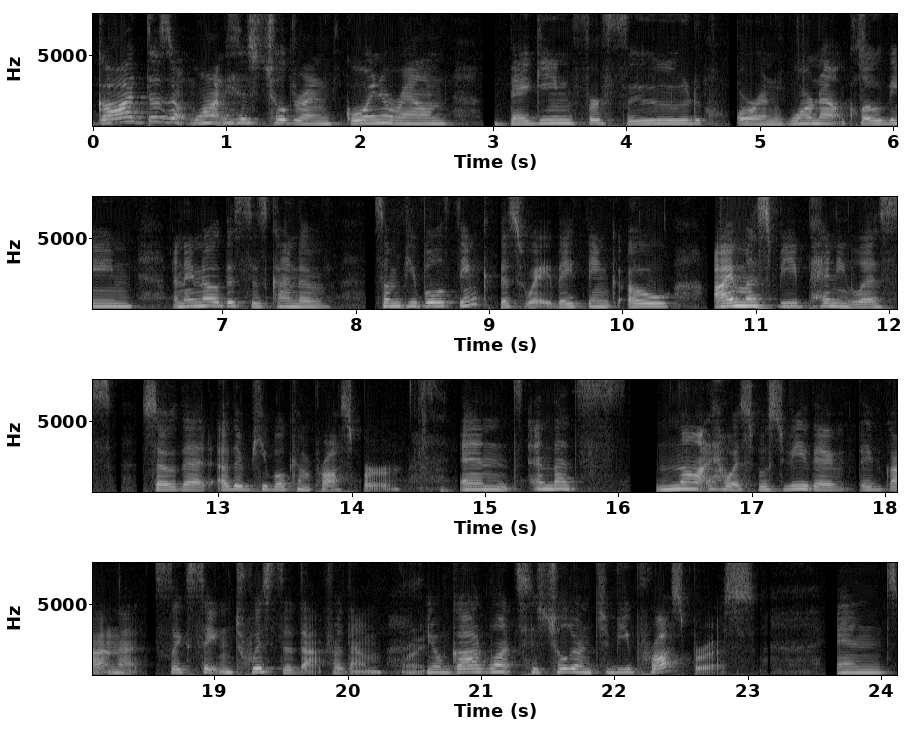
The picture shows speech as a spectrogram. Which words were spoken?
God doesn't want his children going around begging for food or in worn out clothing. And I know this is kind of, some people think this way. They think, oh, I must be penniless so that other people can prosper. And, and that's not how it's supposed to be. They've, they've gotten that, it's like Satan twisted that for them. Right. You know, God wants his children to be prosperous. And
